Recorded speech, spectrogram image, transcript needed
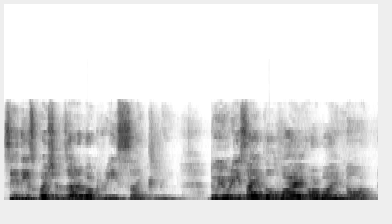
See, these questions are about recycling. Do you recycle? Why or why not?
